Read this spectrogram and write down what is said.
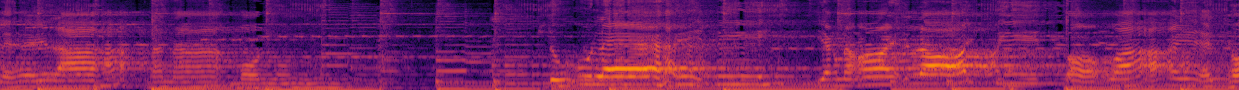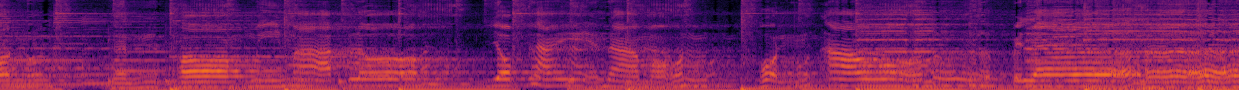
เลยลานานามน ดูแลให้ดี อย่างน้อยร้อยปีก็ไว้ชน เงินทองมีมากล้นยกให้หน้ามนผลเอาไปเลย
